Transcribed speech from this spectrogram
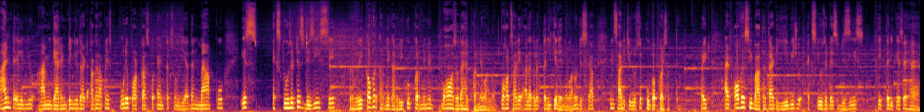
I am telling you I am guaranteeing you that अगर आपने इस पूरे पॉडकास्ट को एंड तक सुन लिया देन मैं आपको इस एक्सक्यूजिटिस डिज़ीज़ से रिकवर करने का रिकूप करने में बहुत ज़्यादा हेल्प करने वाला हूँ। बहुत सारे अलग अलग तरीके देने वाला हूँ, जिससे आप इन सारी चीज़ों से कूप अप कर सकते हो राइट एंड ऑब्वियसली बात है दैट ये भी जो एक्सक्यूजिटिस डिज़ीज़ एक तरीके से है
